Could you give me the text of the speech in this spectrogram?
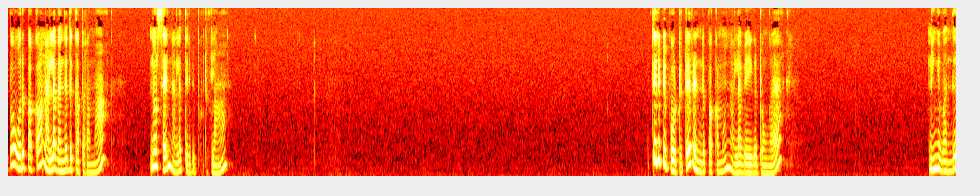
இப்போ ஒரு பக்கம் நல்லா வெந்ததுக்கு அப்புறமா இன்னொரு சைடு நல்லா திருப்பி போட்டுக்கலாம். திருப்பி போட்டுட்டு ரெண்டு பக்கமும் நல்லா வேகட்டுங்க. நீங்கள் வந்து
